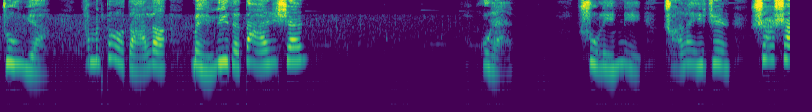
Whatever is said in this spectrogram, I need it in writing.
终于啊，他们到达了美丽的大安山。忽然，树林里传来一阵沙沙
